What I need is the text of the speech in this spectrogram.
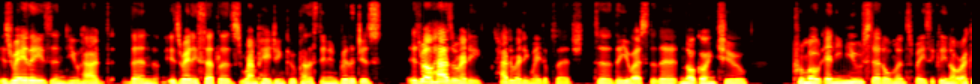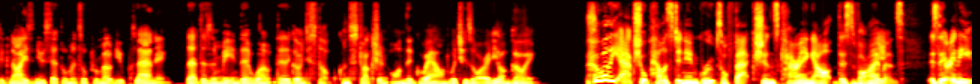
Israelis, and you had then Israeli settlers rampaging through Palestinian villages. Israel has already had already made a pledge to the U.S. that they're not going to promote any new settlements, basically not recognize new settlements or promote new planning. That doesn't mean they won't. They're going to stop construction on the ground, which is already ongoing. Who are the actual Palestinian groups or factions carrying out this violence? Is there any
